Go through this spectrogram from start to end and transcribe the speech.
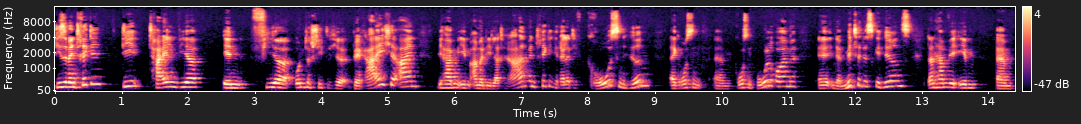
Diese Ventrikel, die teilen wir in vier unterschiedliche Bereiche ein. Wir haben eben einmal die lateralen Ventrikel, die relativ großen Hirn, äh, großen, ähm, großen Hohlräume äh, in der Mitte des Gehirns. Dann haben wir eben ähm,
